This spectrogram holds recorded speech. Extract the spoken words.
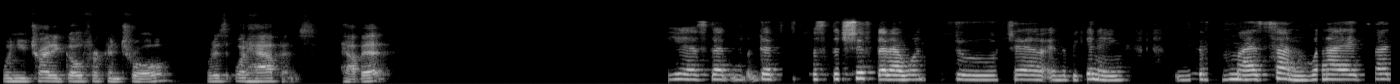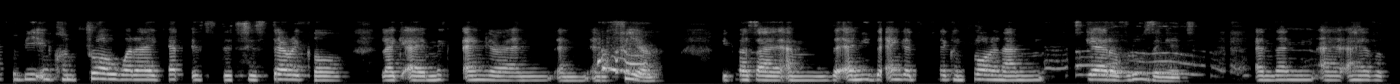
when you try to go for control? What is what happens? Habit Yes, that that's just the shift that I want to share in the beginning with my son. When I try to be in control, what I get is this hysterical, like I mix anger and and, and fear, because I am the, I need the anger to take control, and I'm scared of losing it. And then I, I have a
